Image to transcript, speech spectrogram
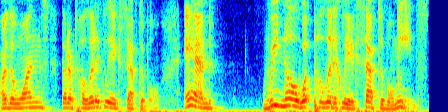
are the ones that are politically acceptable. And we know what politically acceptable means.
